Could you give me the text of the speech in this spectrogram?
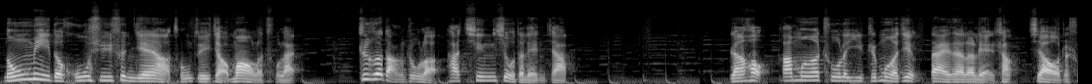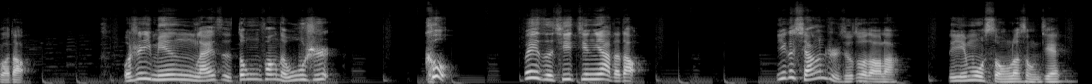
浓密的胡须瞬间啊从嘴角冒了出来，遮挡住了她清秀的脸颊。然后他摸出了一只墨镜，戴在了脸上，笑着说道：“我是一名来自东方的巫师。”酷！魏子琪惊讶的道：“一个响指就做到了。”李牧耸了耸肩。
